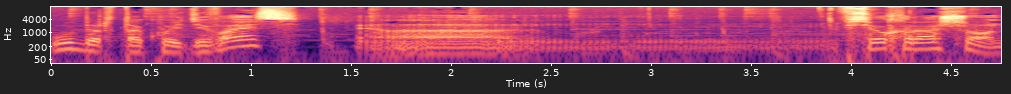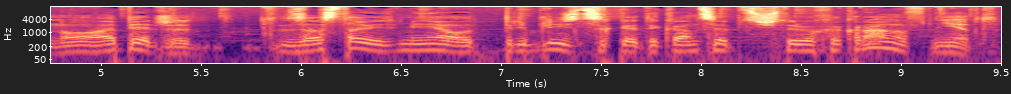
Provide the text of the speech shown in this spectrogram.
Uber такой девайс, э, все хорошо, но опять же, заставить меня вот приблизиться к этой концепции четырех экранов нет.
